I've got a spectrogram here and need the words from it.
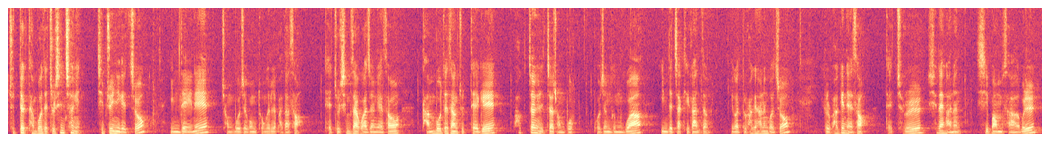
주택담보대출 신청인 집주인이겠죠. 임대인의 정보 제공 동의를 받아서 대출 심사 과정에서 담보 대상 주택의 확정일자 정보, 보증금과 임대차 기간 등 이것들을 확인하는 거죠. 이걸 확인해서 대출을 실행하는 시범 사업을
